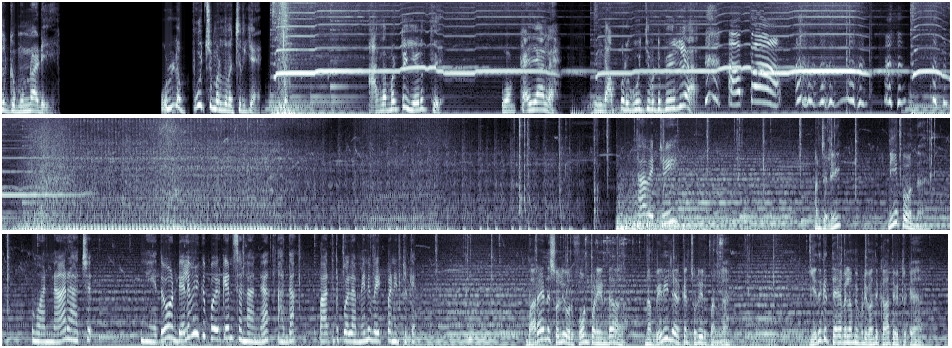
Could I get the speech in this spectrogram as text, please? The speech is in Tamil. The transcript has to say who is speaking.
Speaker 1: போறதுக்கு முன்னாடி உள்ள பூச்சி மருந்து வச்சிருக்கேன். அதை மட்டும் எடுத்து உன் கையால இந்த அப்படி ஊச்சி விட்டு போயிரியா
Speaker 2: அப்பா.
Speaker 3: வெற்றி.
Speaker 4: அஞ்சலி நீ எப்போ வந்த?
Speaker 3: ஒன் hour ஆச்சு. நீ ஏதோ டெலிவரிக்கு போயிருக்கேன்னு சொன்னாங்க. அதான் பார்த்துட்டு போலாமேன்னு வெயிட் பண்ணிட்டு இருக்கேன்
Speaker 4: வரேன்னு சொல்லி ஒரு ஃபோன் பண்ணியிருந்தா நான் வெளியில இருக்கேன்னு சொல்லியிருப்பேன்ல. எதுக்கு தேவையில்லாம இப்படி வந்து காத்துக்கிட்டு இருக்க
